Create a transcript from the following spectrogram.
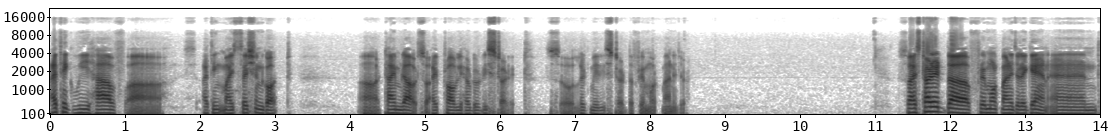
I think we have uh, I think my session got uh, timed out so I probably have to restart it. So let me restart the framework manager. So I started the framework manager again and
